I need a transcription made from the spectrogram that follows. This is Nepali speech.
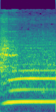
Woo!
